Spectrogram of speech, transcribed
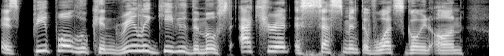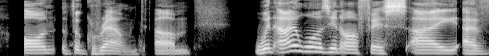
As people who can really give you the most accurate assessment of what's going on on the ground. Um, when I was in office, I have,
